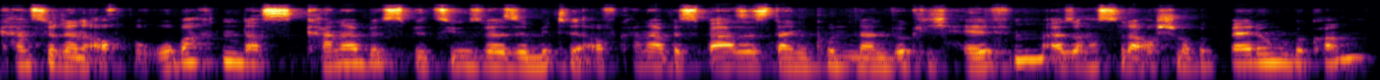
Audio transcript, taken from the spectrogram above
kannst du dann auch beobachten, dass Cannabis beziehungsweise Mitte auf Cannabis-Basis deinen Kunden dann wirklich helfen? Also hast du da auch schon Rückmeldungen bekommen?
